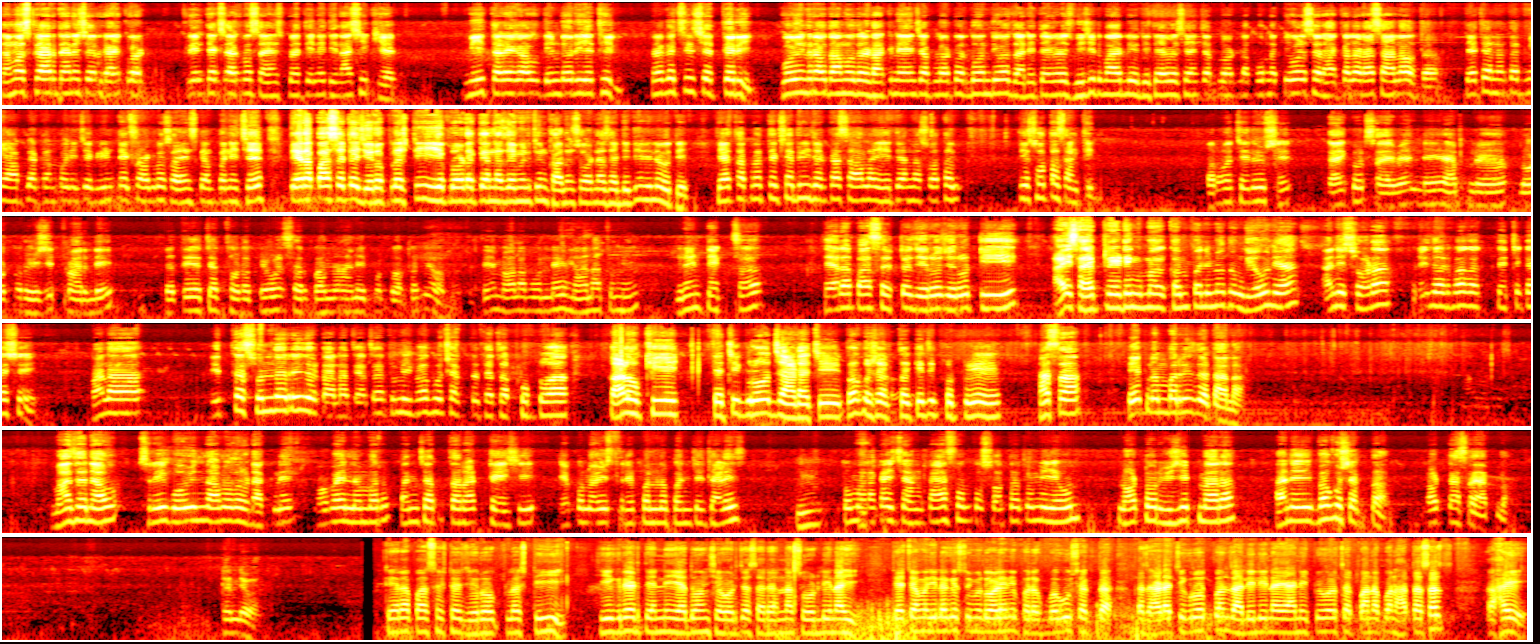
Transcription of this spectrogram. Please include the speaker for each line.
Speaker 1: नमस्कार Dnyaneshwar Gaikwad Greentech's agro science प्रतिनिधी नाशिक खेड मी तळेगाव दिंडोरी येथील प्रगतशील शेतकरी गोविंदराव दामोदर ढाकणे यांच्या प्लॉटवर दोन दिवस झाले. त्यावेळेस व्हिजिट मारली होती. त्यावेळेस यांच्या प्लॉटला पूर्ण पिवळसर हा कलर असा आला होता. त्याच्यानंतर मी आपल्या कंपनीचे ग्रीनटेक्स अॅग्रो सायन्स कंपनीचे तेरा पासष्ट झिरो प्लस टी हे प्रोडक्ट त्यांना जमिनीतून खालून सोडण्यासाठी दिलेले होते. त्याचा प्रत्यक्षात रिझल्ट कसा आला हे त्यांना स्वतः ते स्वतः सांगतील.
Speaker 2: परवाच्या दिवशी गायकवाड साहेबांनी आपल्या प्लॉटवर व्हिजिट मारली. तर ते याच्यात थोडा पिवळ सरपाना आणि फुटवा कमी होता. ते मला बोलले नाना तुम्ही ग्रीन टेकचं तेरा पासष्ट zero zero T Aai Saheb trading company कंपनीमधून घेऊन या आणि सोडा रिझल्ट बघा त्याचे कसे. मला इतका सुंदर रिझल्ट आला त्याचा. तुम्ही बघू शकता त्याचा फुटवा काळोखी त्याची ग्रोथ झाडाची. बघू शकता किती फुटवे. आहे. असा एक नंबर रिझल्ट आला. माझं नाव श्री गोविंद दामोदर डाकणे मोबाईल नंबर पंच्याहत्तर अठ्ठ्याऐंशी एकोणावीस त्रेपन्न पंचेचाळीस. तुम्हाला काही शंका असेल तर स्वतः तुम्ही येऊन प्लॉटवर व्हिजिट मारा आणि बघू शकता प्लॉट कसा आहे आपला. धन्यवाद.
Speaker 1: तेरा पासष्ट झिरो प्लस टी ही ग्रेड त्यांनी या दोन शेवटच्या सऱ्यांना सोडली नाही. त्याच्यामध्ये लगेच तुम्ही डोळ्यांनी फरक बघू शकता. का झाडाची ग्रोथ पण झालेली नाही आणि पिवळसर पानं पण हातासाच तसाच आहे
